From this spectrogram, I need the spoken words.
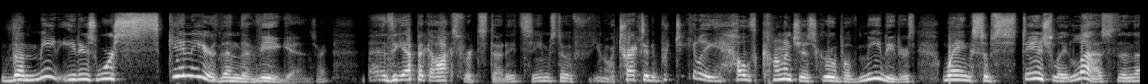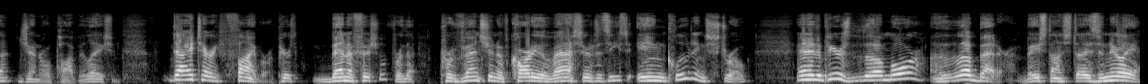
the meat eaters were skinnier than the vegans. Right? The Epic Oxford study seems to have you know, attracted a particularly health-conscious group of meat eaters, weighing substantially less than the general population. Dietary fiber appears beneficial for the prevention of cardiovascular disease, including stroke, and it appears the more, the better. Based on studies of nearly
